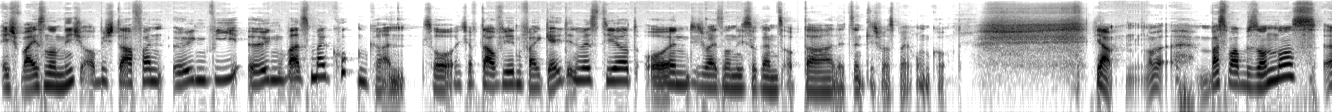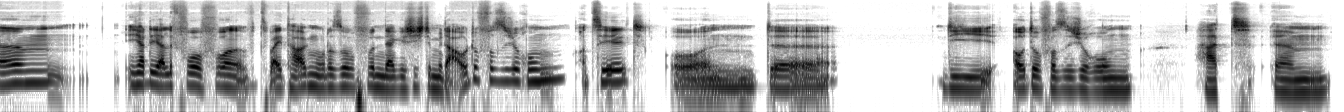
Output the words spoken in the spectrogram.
Ich weiß noch nicht, ob ich davon irgendwie irgendwas mal gucken kann. So, ich habe da auf jeden Fall Geld investiert und ich weiß noch nicht so ganz, ob da letztendlich was bei rumkommt. Ja, was war besonders? Ähm, ich hatte ja vor, vor zwei Tagen oder so von der Geschichte mit der Autoversicherung erzählt und äh, die Autoversicherung hat ähm,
